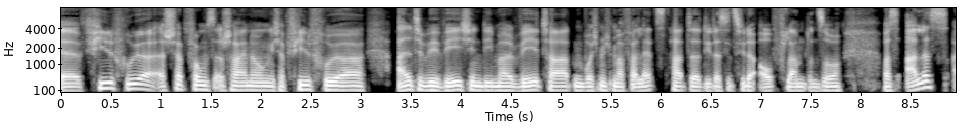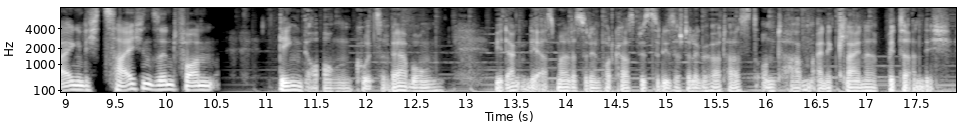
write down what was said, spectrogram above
äh, viel früher Erschöpfungserscheinungen, ich habe viel früher alte Wehwehchen, die mal wehtaten, wo ich mich mal verletzt hatte, die das jetzt wieder aufflammt und so. Was alles eigentlich Zeichen sind von Ding Dong, kurze Werbung. Wir danken dir erstmal, dass du den Podcast bis zu dieser Stelle gehört hast und haben eine kleine Bitte an dich.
